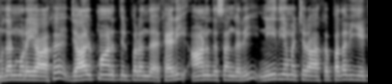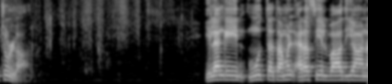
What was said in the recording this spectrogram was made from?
முதன்முறையாக ஜாழ்ப்பாணத்தில் பிறந்த ஹரி ஆனந்த சங்கரி நீதி அமைச்சராக பதவியேற்றுள்ளார். இலங்கையின் மூத்த தமிழ் அரசியல்வாதியான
